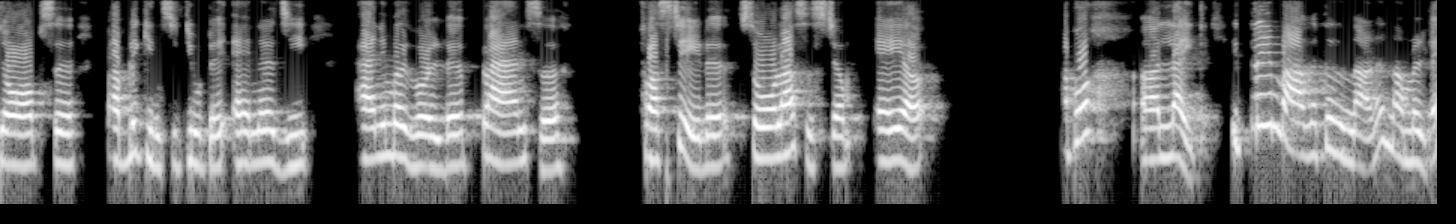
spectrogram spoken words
jobs public institute energy animal world plants first aid solar system air അപ്പോ ലൈറ്റ് ഇത്രയും ഭാഗത്ത് നിന്നാണ് നമ്മളുടെ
